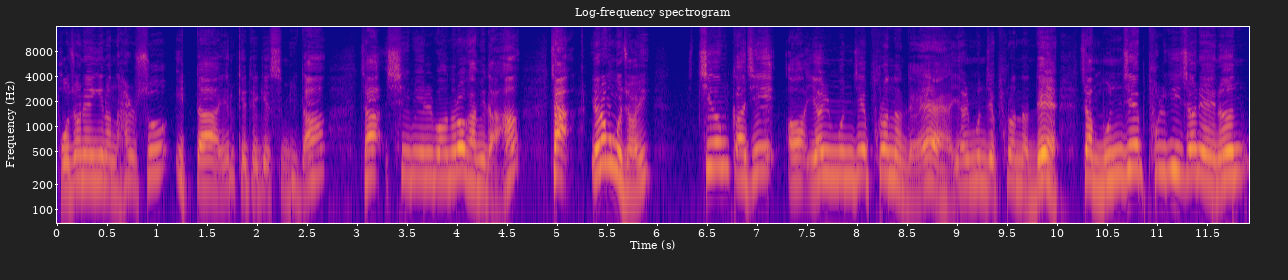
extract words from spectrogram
보존 행위는 할 수 있다 이렇게 되겠습니다. 자 11번으로 갑니다. 자 여러분 그죠? 지금까지 어, 10문제 풀었는데 10문제 풀었는데 자 문제 풀기 전에는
